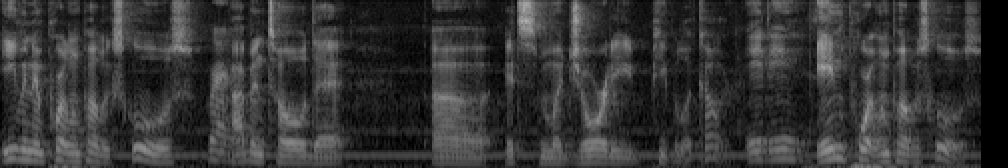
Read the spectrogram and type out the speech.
Even in Portland public schools, Right. I've been told that uh, it's majority people of color It is in Portland public schools,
